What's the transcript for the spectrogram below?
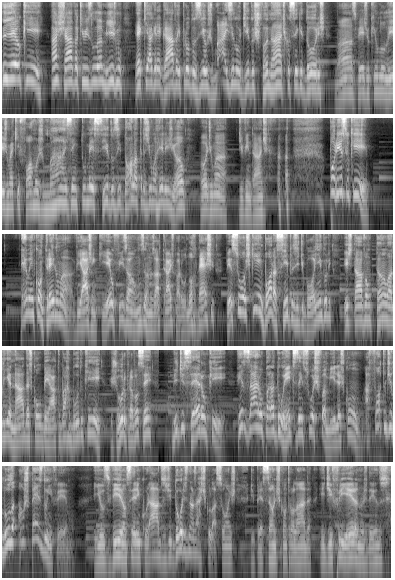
E eu que achava que o islamismo é que agregava e produzia os mais iludidos fanáticos seguidores, mas vejo que o lulismo é que forma os mais entumecidos idólatras de uma religião ou de uma divindade. Por isso que eu encontrei numa viagem que eu fiz há uns anos atrás para o Nordeste pessoas que, embora simples e de boa índole, estavam tão alienadas com o Beato Barbudo que, juro para você, me disseram que rezaram para doentes em suas famílias com a foto de Lula aos pés do enfermo. E os viram serem curados de dores nas articulações, de pressão descontrolada e de frieira nos dedos.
